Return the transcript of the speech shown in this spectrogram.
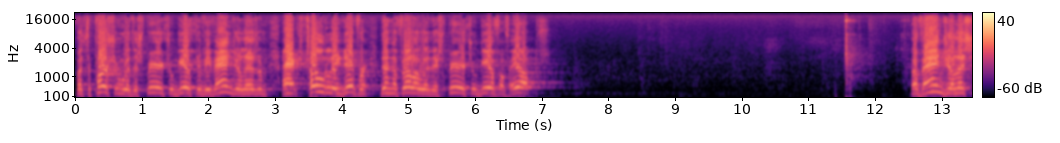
But the person with the spiritual gift of evangelism acts totally different than the fellow with the spiritual gift of helps. Evangelists,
